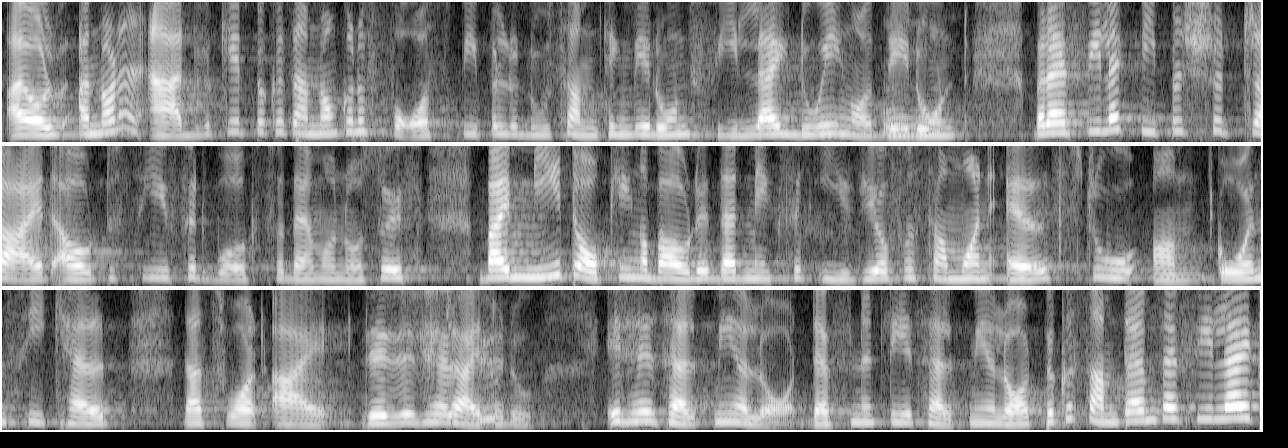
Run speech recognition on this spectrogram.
I al- I'm not an advocate because I'm not going to force people to do something they don't feel like doing or they don't. But I feel like people should try it out to see if it works for them or no. So if by me talking about it, that makes it easier for someone else to um, go and seek help, that's what I Did it help try you? to do. It has helped me a lot. Definitely, it's helped me a lot because sometimes I feel like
